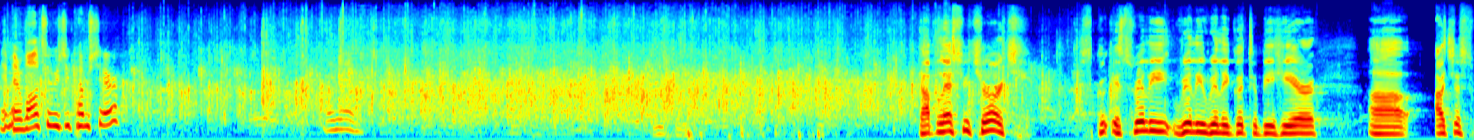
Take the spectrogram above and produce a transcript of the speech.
Amen. Walter, would you come share? Amen. God bless you, church. It's really, really, really good to be here. Uh, I just,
